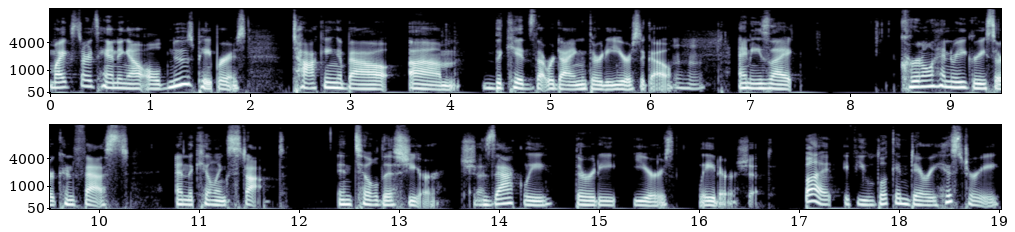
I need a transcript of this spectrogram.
Mike starts handing out old newspapers talking about um, the kids that were dying 30 years ago. And he's like, Colonel Henry Greaser confessed and the killing stopped until this year. Exactly 30 years later. Shit. But if you look in Derry history,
